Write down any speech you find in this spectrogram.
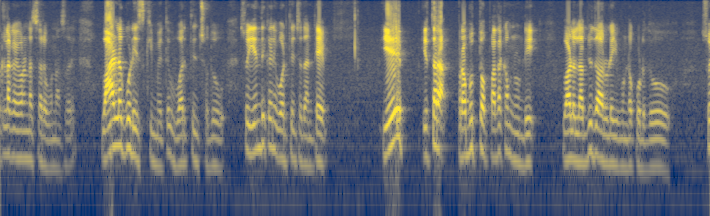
అట్లాగా ఎవరన్నా సరే ఉన్నా సరే వాళ్ళకు కూడా ఈ స్కీమ్ అయితే వర్తించదు. సో ఎందుకని వర్తించదంటే ఏ ఇతర ప్రభుత్వ పథకం నుండి వాళ్ళు లబ్ధిదారులై ఉండకూడదు. సో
